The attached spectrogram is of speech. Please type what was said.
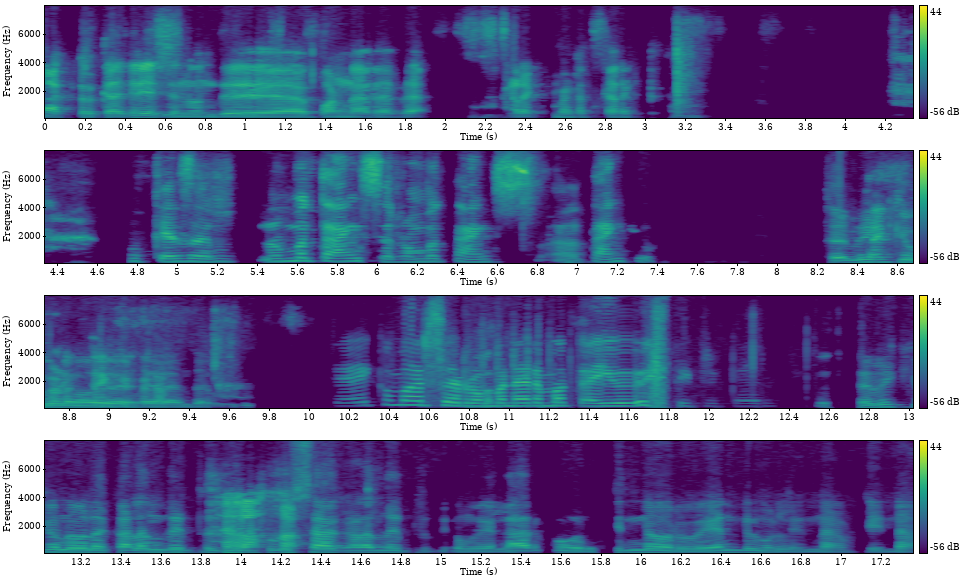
டாக்டர் கதிரேசன் வந்து பண்ணாரு அதை. Correct madam correct okay sir. ரொம்ப தேங்க்ஸ் சார். ரொம்ப தேங்க்ஸ். தேங்க்யூ மேடம் அந்த ஜெயக்குமார் சார் ரொம்ப நேரமா கை உயர்த்திட்டு இருக்காரு. இந்த செவிக்கு உணவுல கலந்துட்டு இருக்க புதுசா கலந்துட்டு இருக்கவங்க எல்லாருக்கும் ஒரு சின்ன ஒரு வேண்டுகோள் என்ன அப்படின்னா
